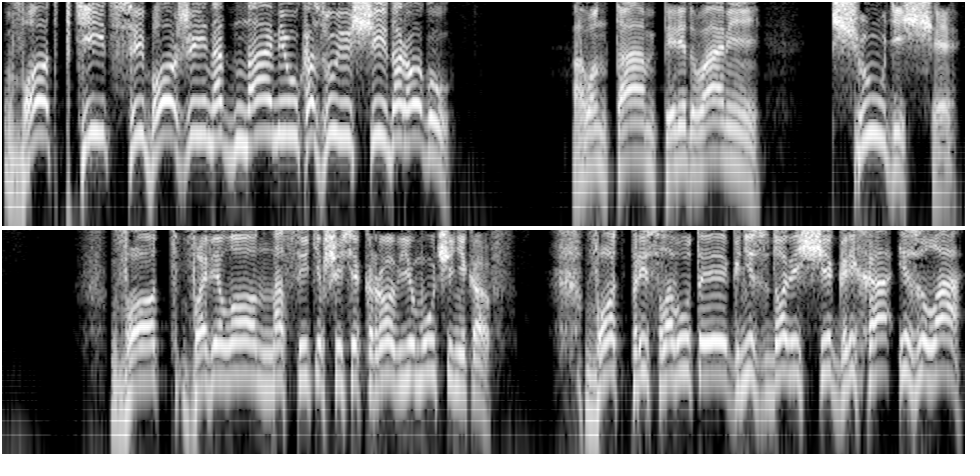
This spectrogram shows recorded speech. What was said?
«Вот птицы Божии над нами, указующие дорогу! А вон там, перед вами, — чудище! Вот Вавилон, насытившийся кровью мучеников! Вот пресловутое гнездовище греха и зла!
